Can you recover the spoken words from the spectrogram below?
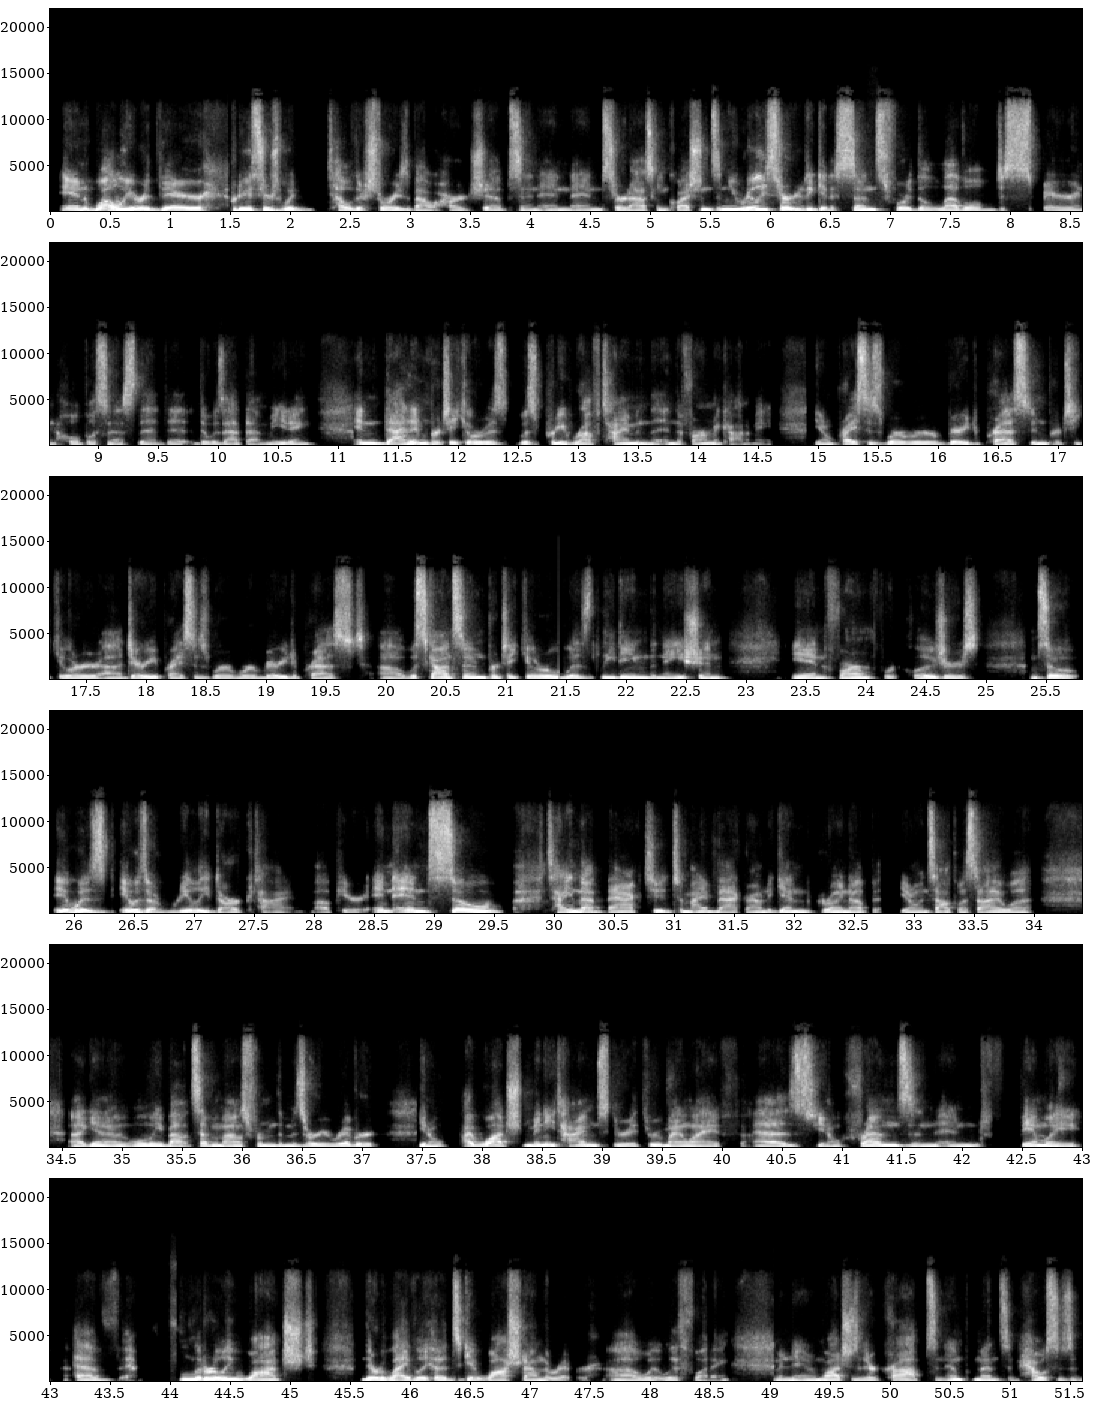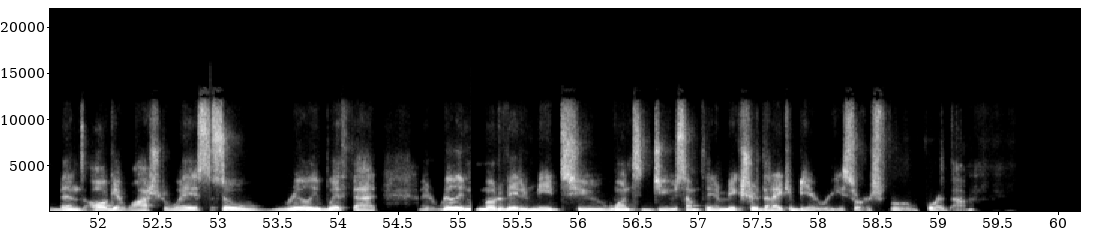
And while we were there, producers would tell their stories about hardships and, and, and start asking questions. And you really started to get a sense for the level of despair and hopelessness that, that, that was at that meeting. And that in particular was, was a pretty rough time in the, in the farm economy. You know, prices were, were very depressed. In particular, uh, dairy prices were, were very depressed. Uh, Wisconsin in particular was leading the nation in farm foreclosures. Um, so it was it was a really dark time up here. And and so tying that back to to my background again growing up, you know, in southwest Iowa, again only about 7 miles from the Missouri River, you know, I watched many times through through my life as, you know, friends and and family have literally watched their livelihoods get washed down the river uh, with, with, flooding and, and, watches their crops and implements and houses and bins all get washed away. So, really, with that, it really motivated me to want to do something and make sure that I could be a resource for, for them.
